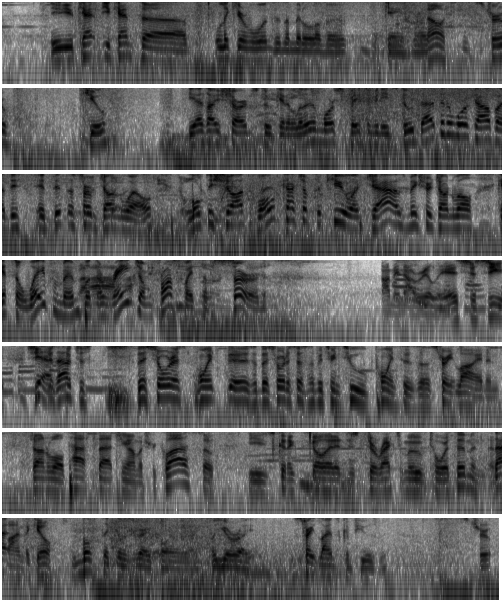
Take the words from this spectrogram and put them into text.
You, you can't you can't uh, lick your wounds in the middle of a game, right? No, it's it's true. Q. He has ice shards to get a little bit more space if he needs to. That didn't work out, but this it did disturb Jaunuel. Multi-shot won't catch up to Q, and Jabs make sure Jaunuel gets away from him, but the range on Frostbite's absurd. I mean, not really. It's just she. She Yeah, just that took just the shortest point is the shortest distance between two points is a straight line, and Jaunuel passed that geometry class, so he's gonna go ahead and just direct move towards him and, and That- find the kill. looked like it was very far away, but you're right. Straight lines confuse me. It's, it's true.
